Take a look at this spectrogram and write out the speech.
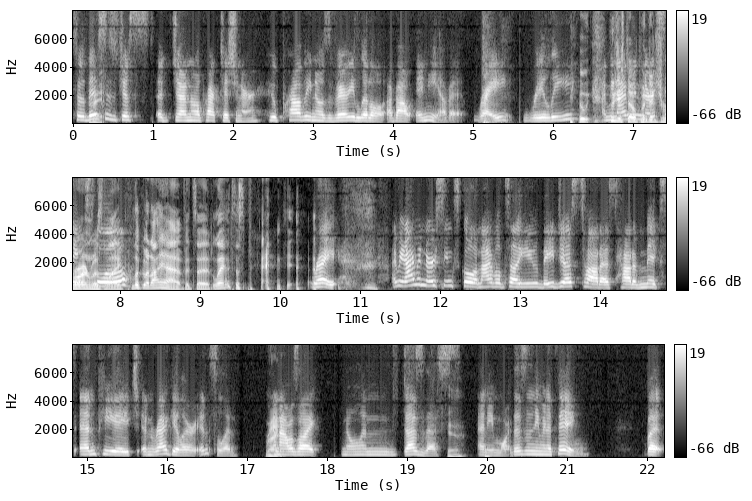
So this Right. is just a general practitioner who probably knows very little about any of it, right? Really? who, I who just I'm opened a drawer and was school. like look what I have it's a Lantus pen right. I mean, I'm in nursing school and I will tell you, they just taught us how to mix NPH and regular insulin. right And I was like, no one does this Yeah. anymore. This isn't even a thing. But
